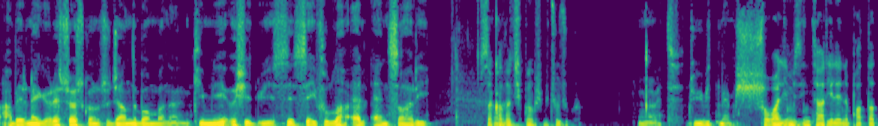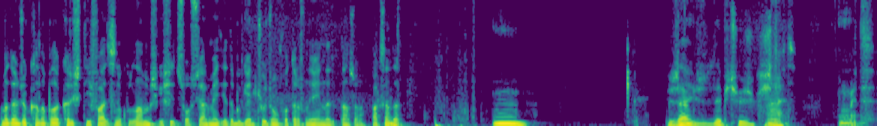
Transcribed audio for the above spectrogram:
haberine göre söz konusu canlı bombanın kimliği IŞİD üyesi Seyfullah El Ensari. Sakala çıkmamış bir çocuk. Evet. Tüyü bitmemiş. Şövalyemiz intihar yeleğini patlatmadan önce kalabalık karıştı ifadesini kullanmış. IŞİD sosyal medyada bu genç çocuğun fotoğrafını yayınladıktan sonra. Baksana da. Hmm. Güzel yüzlü bir çocuk işte. Evet. Evet.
